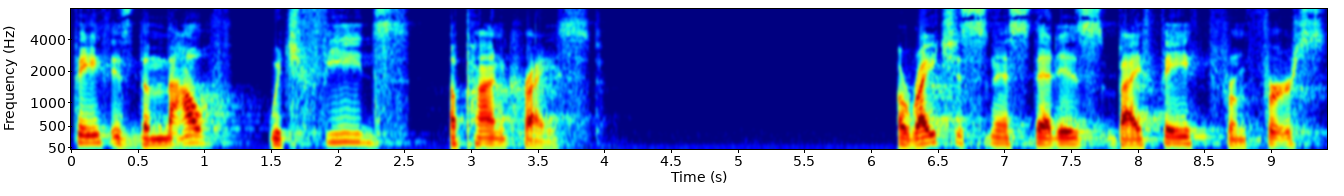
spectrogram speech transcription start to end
faith is the mouth which feeds upon Christ. A righteousness that is by faith from first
